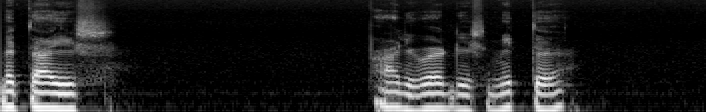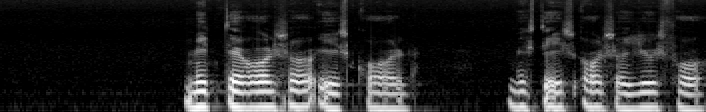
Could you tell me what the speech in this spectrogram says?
Metta is Pali word is mitta. Mitta also is called, mitta is also used for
